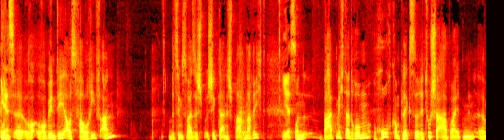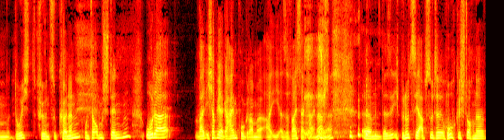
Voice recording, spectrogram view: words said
und Yes. äh, Ro- Robin D. aus V rief an, beziehungsweise sch- schickte eine Sprachnachricht Yes. und bat mich darum, hochkomplexe Retuschearbeiten ähm, durchführen zu können unter Umständen oder weil ich habe ja Geheimprogramme AI, also das weiß ja keiner. Ne? ähm, das, ich benutze ja absolute hochgestochene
